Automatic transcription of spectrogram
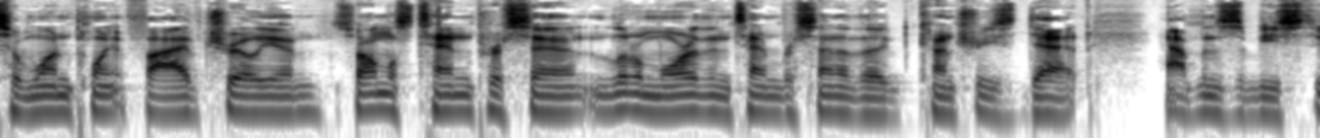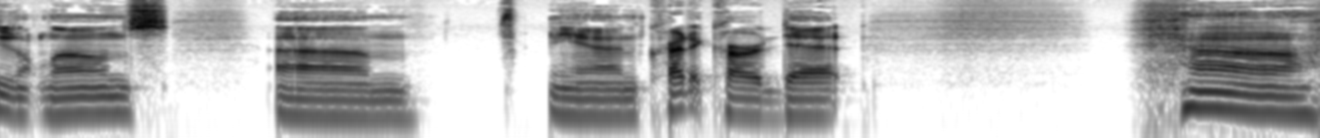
to 1.5 trillion, so almost 10 percent, a little more than 10 percent of the country's debt happens to be student loans, um, and credit card debt uh,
